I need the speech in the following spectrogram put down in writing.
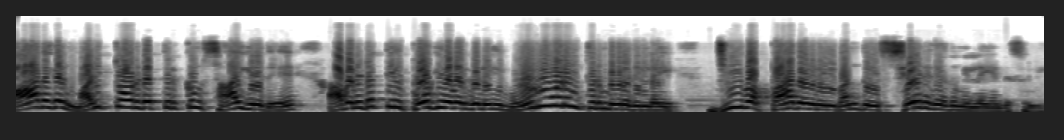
பாதைகள் மறித்தோரிடத்திற்கும் சாய்கிறது. அவளுடைய அவரிடத்தில் போகிறவர்களில் ஒருவரும் திரும்புகிறதில்லை. ஜீவ பாதைகளில் வந்து சேருகிறதும் இல்லை என்று சொல்லி.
